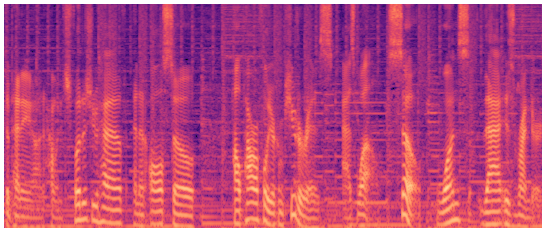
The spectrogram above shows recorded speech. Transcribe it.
depending on how much footage you have, and then also how powerful your computer is as well. So once that is rendered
